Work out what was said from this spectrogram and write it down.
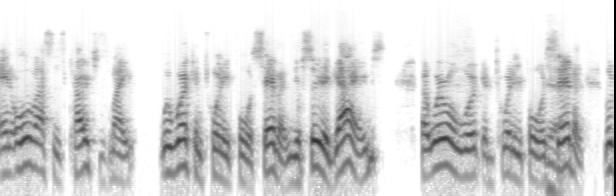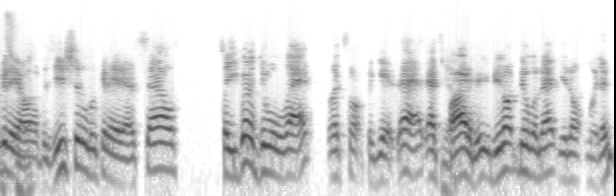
and all of us as coaches, mate, we're working twenty four seven. You'll see the games, but we're all working twenty four seven, looking at our right. opposition, looking at ourselves. So you've got to do all that. Let's not forget that. That's yeah. part of it. If you're not doing that, you're not winning.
